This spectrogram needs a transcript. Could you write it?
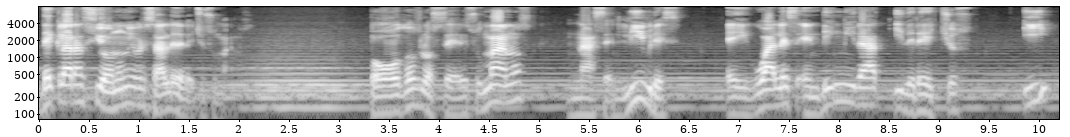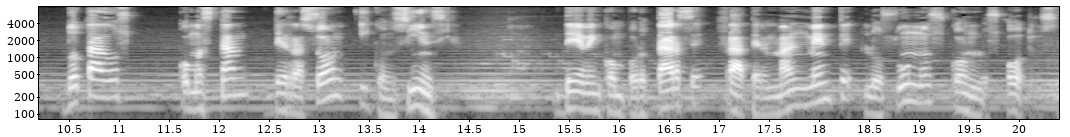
Declaración Universal de Derechos Humanos. Todos los seres humanos nacen libres e iguales en dignidad y derechos y dotados como están de razón y conciencia. Deben comportarse fraternalmente los unos con los otros.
